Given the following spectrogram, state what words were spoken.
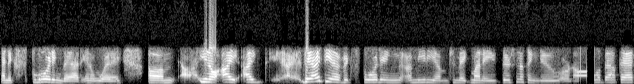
and exploiting that in a way. Um, you know, I, I, the idea of exploiting a medium to make money, there's nothing new or novel about that.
